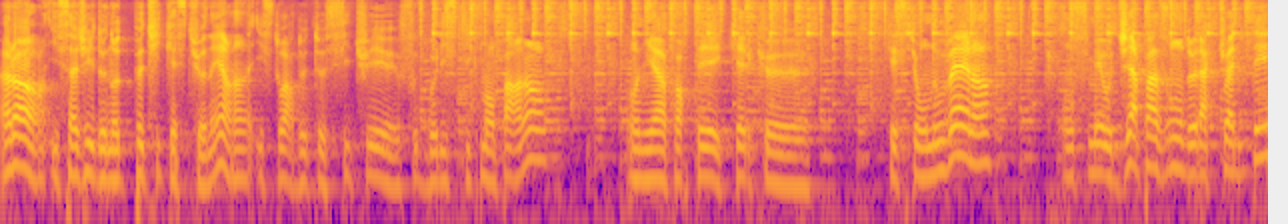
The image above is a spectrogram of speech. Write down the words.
Alors, il s'agit de notre petit questionnaire, hein, histoire de te situer footballistiquement parlant. On y a apporté quelques questions nouvelles. hein. On se met au diapason de l'actualité.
